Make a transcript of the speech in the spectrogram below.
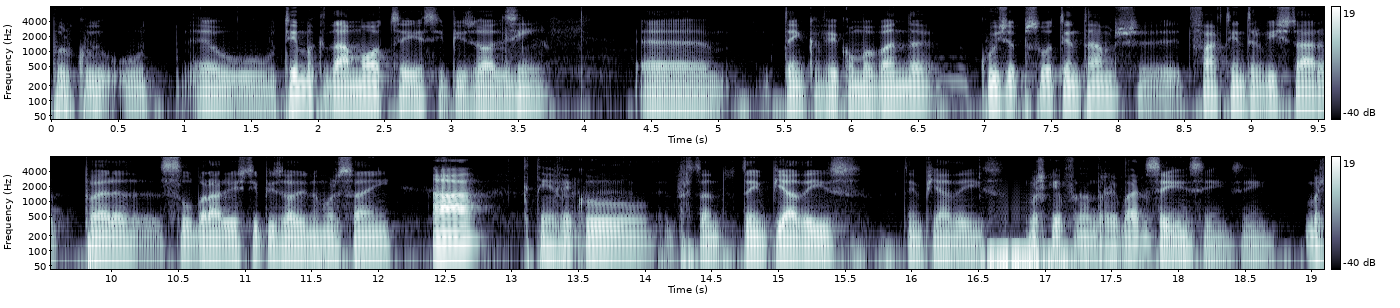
porque o, o, é o tema que dá mote a esse episódio Sim, eh, tem que ver com uma banda cuja pessoa tentámos eh, de facto entrevistar para celebrar este episódio número 100. há que tem a ver com. o- Portanto, tem piada isso. Tem piada isso. Mas que é Fernando Ribeiro? Sim, sim, sim. Mas,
